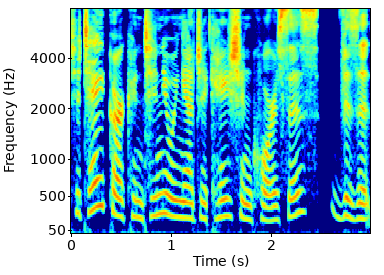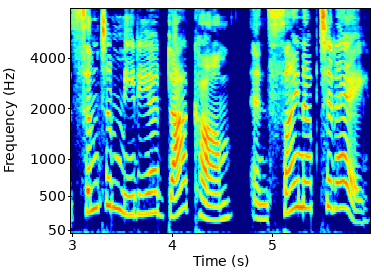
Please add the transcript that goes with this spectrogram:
To take our continuing education courses, visit symptommedia.com and sign up today.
